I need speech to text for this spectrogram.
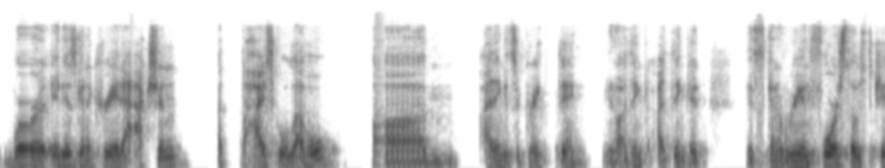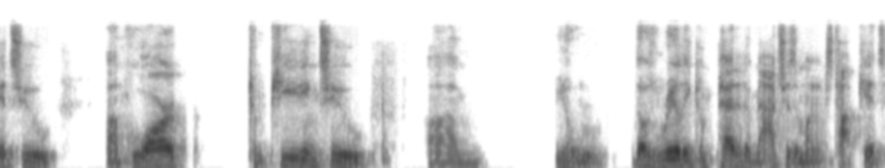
where it is going to create action at the high school level, um, I think it's a great thing. You know, I think, I think it, it's going to reinforce those kids who um, who are competing to um, you know those really competitive matches amongst top kids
